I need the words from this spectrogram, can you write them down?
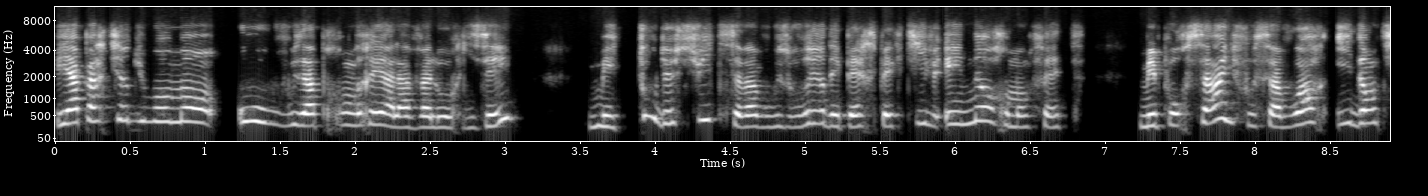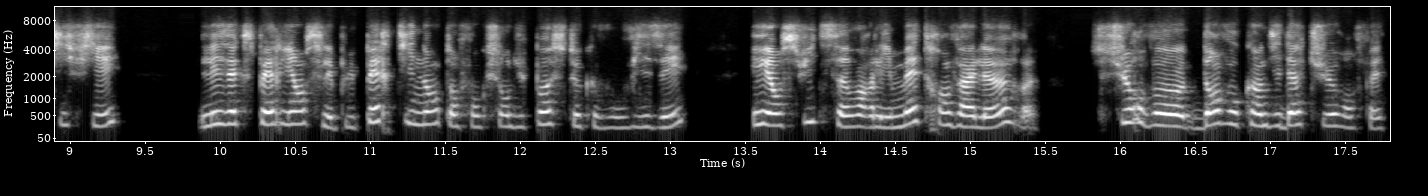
Et à partir du moment où vous apprendrez à la valoriser, mais tout de suite, ça va vous ouvrir des perspectives énormes en fait. Mais pour ça, il faut savoir identifier les expériences les plus pertinentes en fonction du poste que vous visez et ensuite savoir les mettre en valeur dans vos candidatures, en fait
